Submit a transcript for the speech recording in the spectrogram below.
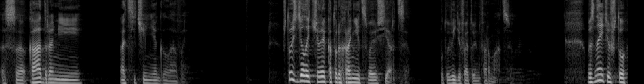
с кадрами отсечения головы. Что сделает человек, который хранит свое сердце, вот увидев эту информацию? Вы знаете, что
